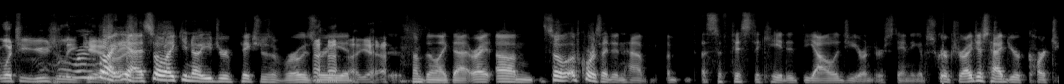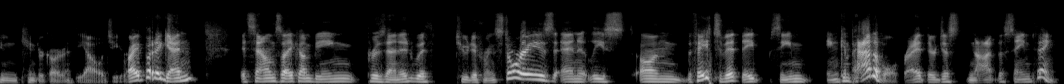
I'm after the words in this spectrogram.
what you usually right, get. Right, Yeah. So like you know, you drew pictures of rosary and yeah. something like that, right? Um. So of course I didn't have a, a, sophisticated theology or understanding of scripture. I just had your cartoon kindergarten theology, right? But again, it sounds like I'm being presented with two different stories, and at least on the face of it, they seem incompatible, right? They're just not the same thing.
